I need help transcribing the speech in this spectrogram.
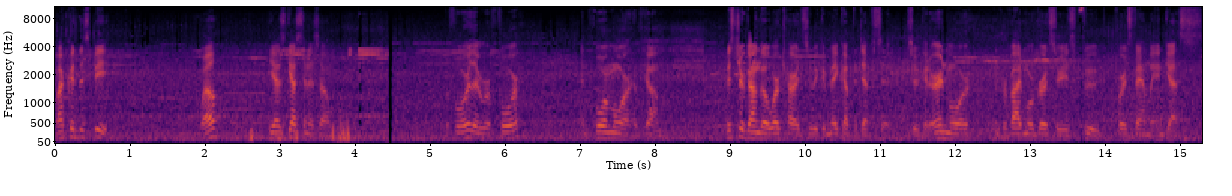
Why could this be? Well, he has guests in his home. Before there were four, and four more have come. Mr. Ganga worked hard so he could make up the deficit, so he could earn more and provide more groceries, food for his family and guests.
